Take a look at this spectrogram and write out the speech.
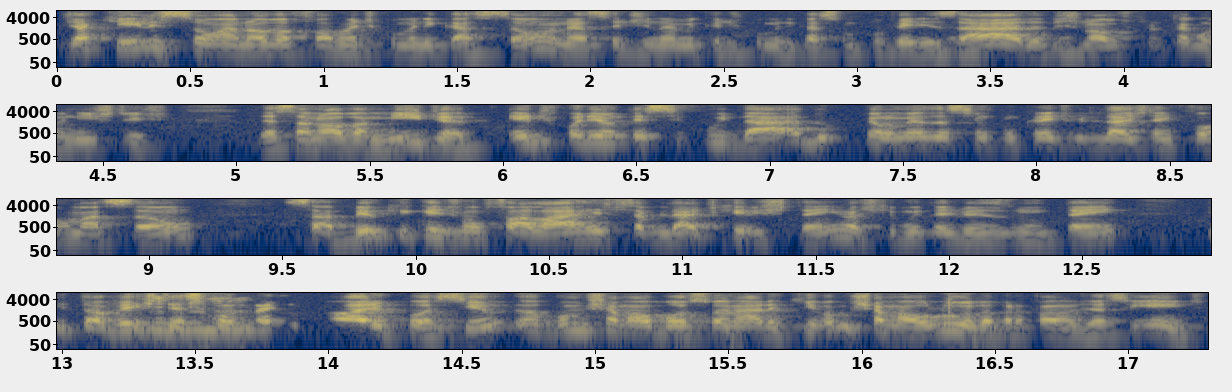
já que eles são a nova forma de comunicação, nessa dinâmica de comunicação pulverizada, dos novos protagonistas dessa nova mídia, eles poderiam ter esse cuidado, pelo menos assim, com credibilidade da informação, saber o que, que eles vão falar, a responsabilidade que eles têm, eu acho que muitas vezes não tem, e talvez ter esse uhum. contraditório. Pô, se vamos chamar o Bolsonaro aqui, vamos chamar o Lula para falar no dia seguinte?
